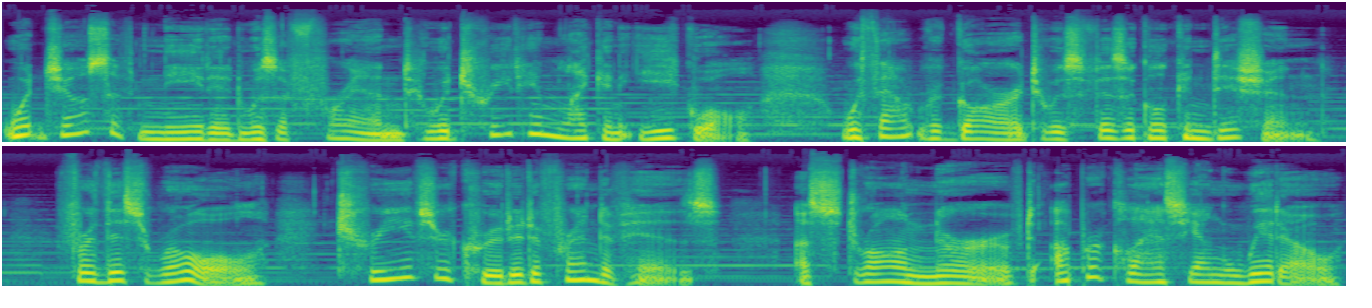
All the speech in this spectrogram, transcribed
What Joseph needed was a friend who would treat him like an equal, without regard to his physical condition. For this role, Treves recruited a friend of his, a strong nerved, upper class young widow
